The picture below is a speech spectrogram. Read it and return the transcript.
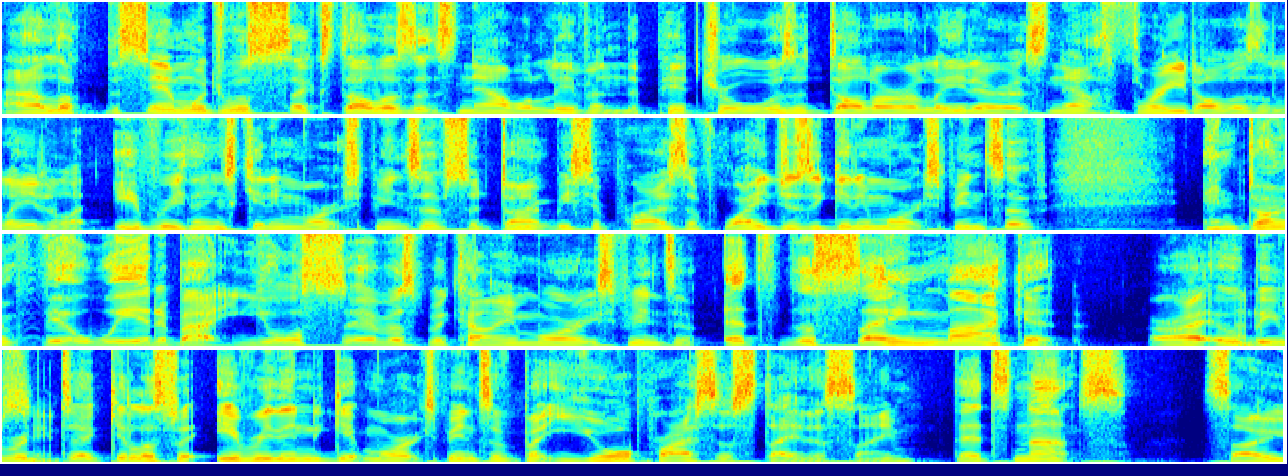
Uh, look, the sandwich was six dollars. It's now eleven. The petrol was a dollar a liter. It's now three dollars a liter. Like everything's getting more expensive. So don't be surprised if wages are getting more expensive, and don't feel weird about your service becoming more expensive. It's the same market. All right. It would be 100%. ridiculous for everything to get more expensive, but your prices stay the same. That's nuts. So,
